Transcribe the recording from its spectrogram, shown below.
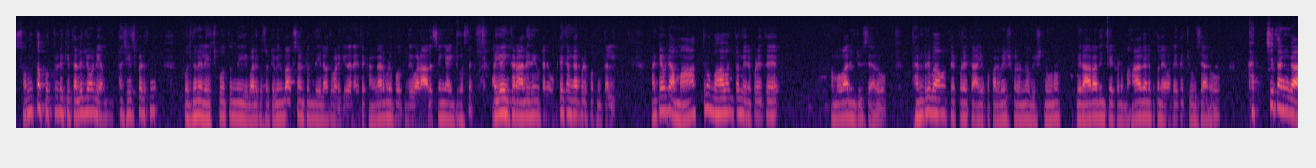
సొంత పుత్రుడికి తల్లి చూడండి ఎంత చేసి పెడుతుంది. పొద్దున్నే లేచిపోతుంది వాడి కోసం టిఫిన్ బాక్స్ ఉంటుంది లేకపోతే వాడికి ఏదైనా అయితే కంగారు పడిపోతుంది వాడు ఆలస్యంగా ఇంటికి వస్తే అయ్యో ఇంకా రాలేదేమిటని ఒకటే కంగారు పడిపోతుంది తల్లి. అంటే ఏమిటి? ఆ మాతృభావంతో మీరు ఎప్పుడైతే అమ్మవారిని చూశారో తండ్రి భావంతో ఎప్పుడైతే ఆ యొక్క పరమేశ్వరునో విష్ణువును మీరు ఆరాధించేటువంటి మహాగణపతులు ఎవరైతే చూశారో ఖచ్చితంగా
